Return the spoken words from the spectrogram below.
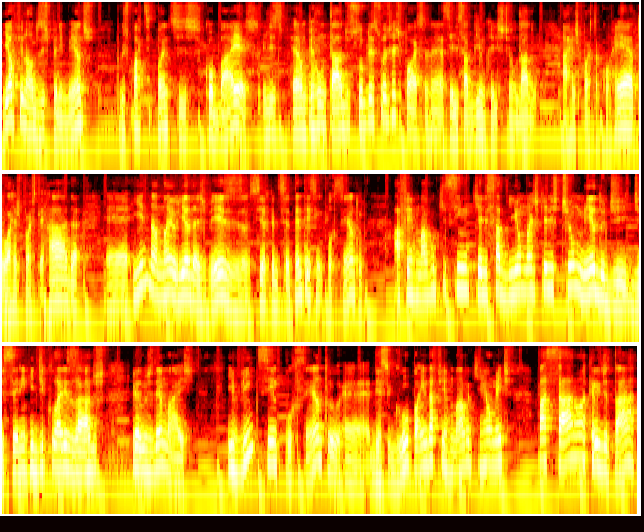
E ao final dos experimentos, os participantes cobaias eles eram perguntados sobre as suas respostas, né? se eles sabiam que eles tinham dado a resposta correta ou a resposta errada. É, e na maioria das vezes, cerca de 75%, afirmavam que sim, que eles sabiam, mas que eles tinham medo de, de serem ridicularizados pelos demais. E 25% é, desse grupo ainda afirmava que realmente passaram a acreditar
